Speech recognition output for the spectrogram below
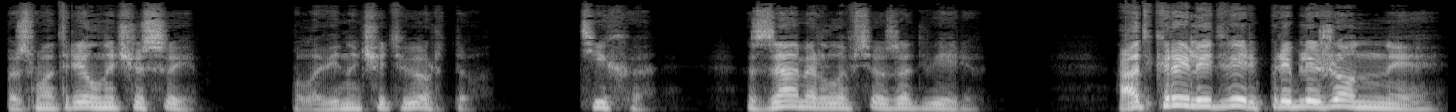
посмотрел на часы. Половина четвертого. Тихо. Замерло все за дверью. Открыли дверь приближенные.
